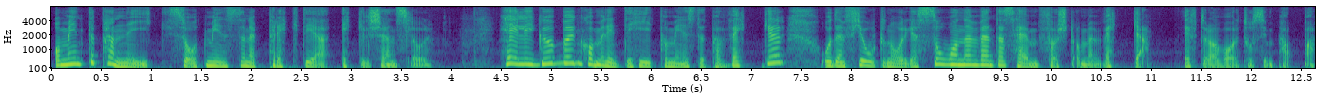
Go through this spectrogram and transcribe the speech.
om inte panik, så åtminstone präktiga äckelkänslor. Helggubben kommer inte hit på minst ett par veckor och den 14-åriga sonen väntas hem först om en vecka efter att ha varit hos sin pappa.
